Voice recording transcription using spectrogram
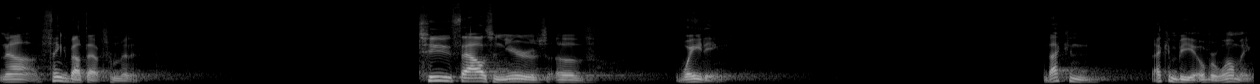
Now, think about that for a minute. 2,000 years of waiting. That can, that can be overwhelming.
